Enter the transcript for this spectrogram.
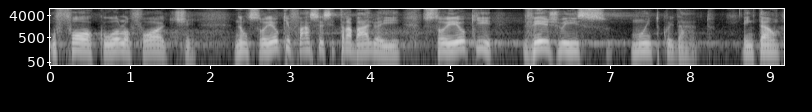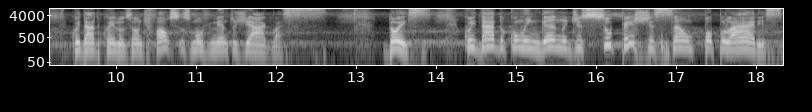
o foco, o holofote. Não sou eu que faço esse trabalho aí, sou eu que vejo isso, muito cuidado. Então, cuidado com a ilusão de falsos movimentos de águas. Dois, cuidado com o engano de superstição populares.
